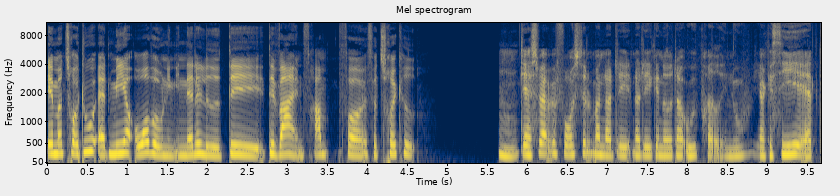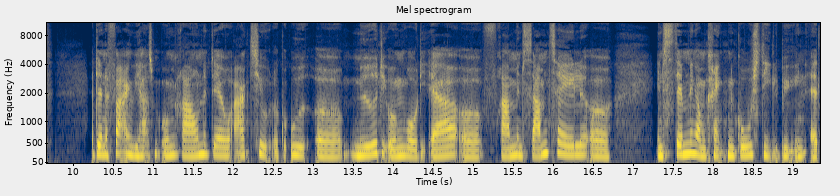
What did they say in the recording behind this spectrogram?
Emma, tror du, at mere overvågning i nattelivet, det, det er vejen frem for, for tryghed? Mm, det er svært ved at forestille mig, når det, når det ikke er noget, der er udbredt endnu. Jeg kan sige, at, at den erfaring, vi har som unge ravne, det er jo aktivt at gå ud og møde de unge, hvor de er, og fremme en samtale og en stemning omkring den gode stil i byen. At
